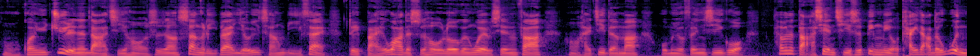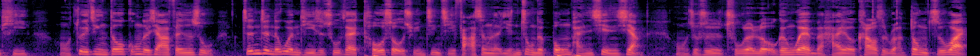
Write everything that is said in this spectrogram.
哦，关于巨人的打击哈，事实上上个礼拜有一场比赛对白袜的时候，Logan Webb 先发哦，还记得吗？我们有分析过，他们的打线其实并没有太大的问题哦，最近都攻得下分数。真正的问题是出在投手群近期发生了严重的崩盘现象哦，就是除了 Logan Webb 还有 Carlos Rodon 之外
